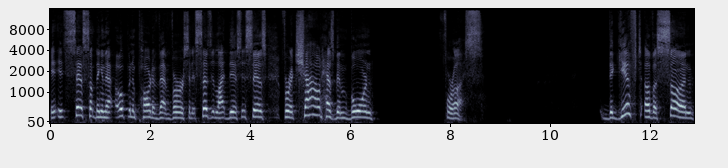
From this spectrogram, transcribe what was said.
it, it says something in that opening part of that verse. And it says it like this It says, For a child has been born for us. The gift of a son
